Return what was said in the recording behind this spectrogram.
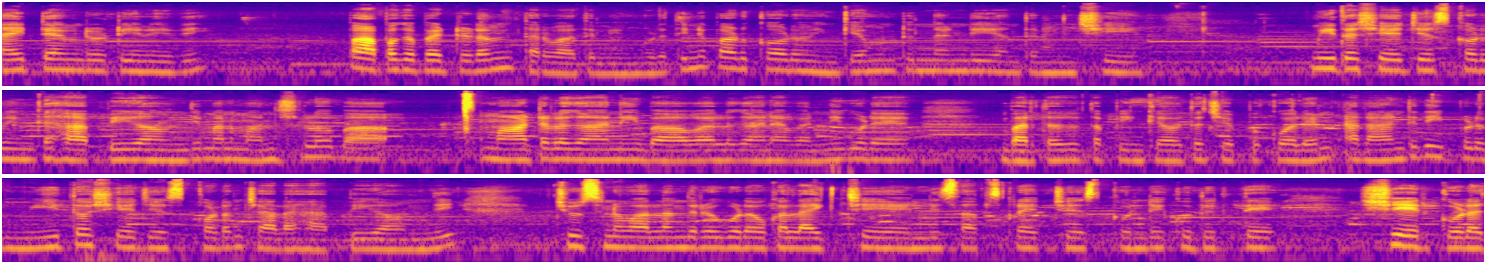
నైట్ టైం రొటీన్ ఇది. పాపగా పెట్టడం తర్వాత మేము కూడా తిని పడుకోవడం ఇంకేముంటుందండి అంత మించి మీతో షేర్ చేసుకోవడం ఇంకా హ్యాపీగా ఉంది. మన మనసులో బా మాటలు కానీ భావాలు కానీ అవన్నీ కూడా భర్తతో తప్ప ఇంకెవరితో చెప్పుకోలేం అలాంటిది ఇప్పుడు మీతో షేర్ చేసుకోవడం చాలా హ్యాపీగా ఉంది. చూసిన వాళ్ళందరూ కూడా ఒక లైక్ చేయండి సబ్స్క్రైబ్ చేసుకోండి కుదిరితే షేర్ కూడా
